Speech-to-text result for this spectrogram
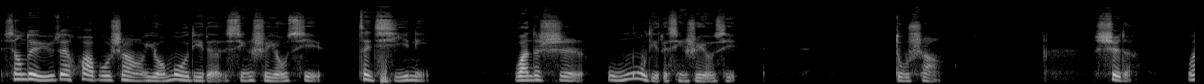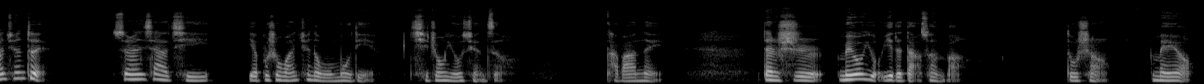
相对于在画布上有目的的形式游戏，在棋里玩的是无目的的形式游戏。杜尚，是的，完全对。虽然下棋也不是完全的无目的，其中有选择。卡巴内，但是没有有意的打算吧？杜尚，没有，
